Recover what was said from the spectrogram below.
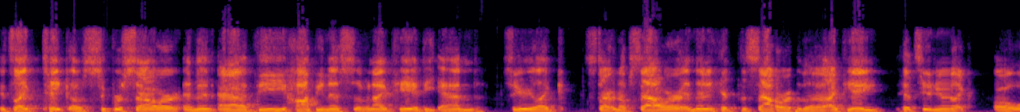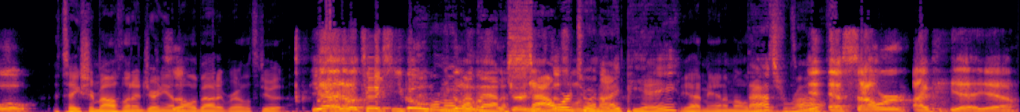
It's like take a super sour and then add the hoppiness of an IPA at the end. So you're like starting up sour, and then it hit the sour, the IPA hits you, and you're like, oh whoa. It takes your mouth on a journey. I'm all about it, bro. Let's do it. Yeah, no, it takes you go. I don't you know go about on a, that. A, A, sour to an like- IPA? Yeah, man. I'm all That's about it. rough. Yeah, sour IPA. Yeah,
